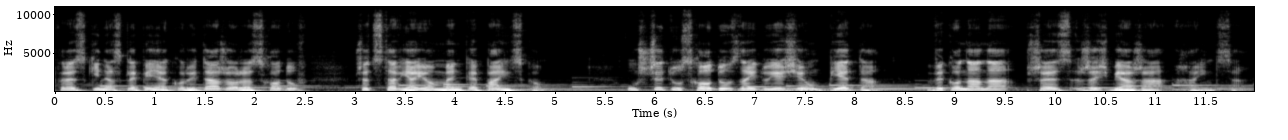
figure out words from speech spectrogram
Freski na sklepienia korytarza oraz schodów przedstawiają mękę pańską. U szczytu schodów znajduje się pieta, wykonana przez rzeźbiarza Heinza.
